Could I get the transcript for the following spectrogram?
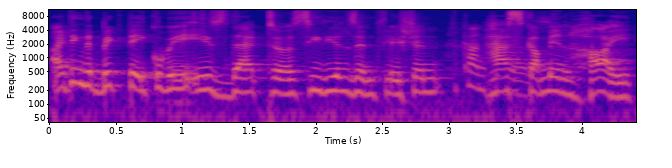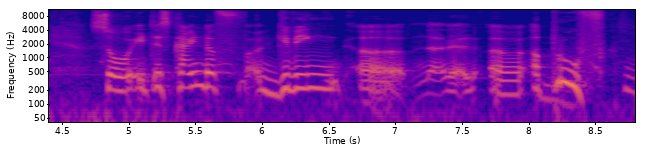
I think the big takeaway is that uh, cereals inflation has come in high. So it is kind of giving uh, uh, a proof hmm.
